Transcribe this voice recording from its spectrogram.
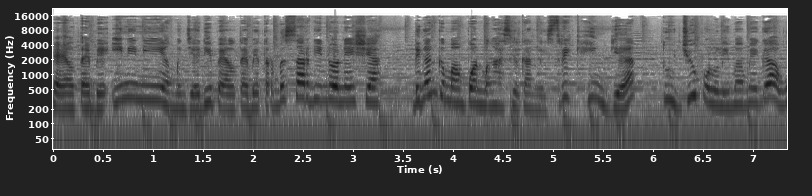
PLTB ini nih yang menjadi PLTB terbesar di Indonesia dengan kemampuan menghasilkan listrik hingga 75 MW.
